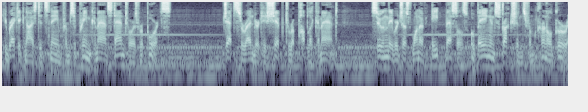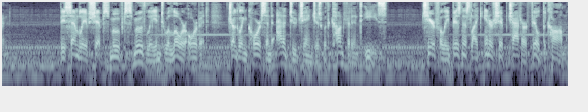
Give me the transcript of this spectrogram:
He recognized its name from Supreme Command Stantor's reports. Jet surrendered his ship to Republic Command. Soon they were just one of eight vessels obeying instructions from Colonel Gurin. The assembly of ships moved smoothly into a lower orbit, juggling course and attitude changes with confident ease. Cheerfully businesslike intership chatter filled the com,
